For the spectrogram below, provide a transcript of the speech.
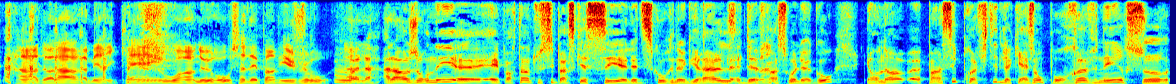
en dollars américains ou en euros, ça dépend des jours. hein? Voilà. Alors, journée euh, importante aussi parce que c'est euh, le discours inaugural de. François Legault. Et on a euh, pensé profiter de l'occasion pour revenir sur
